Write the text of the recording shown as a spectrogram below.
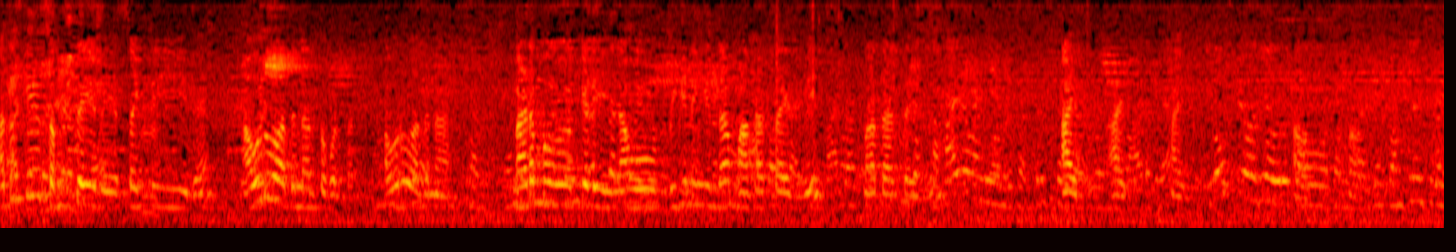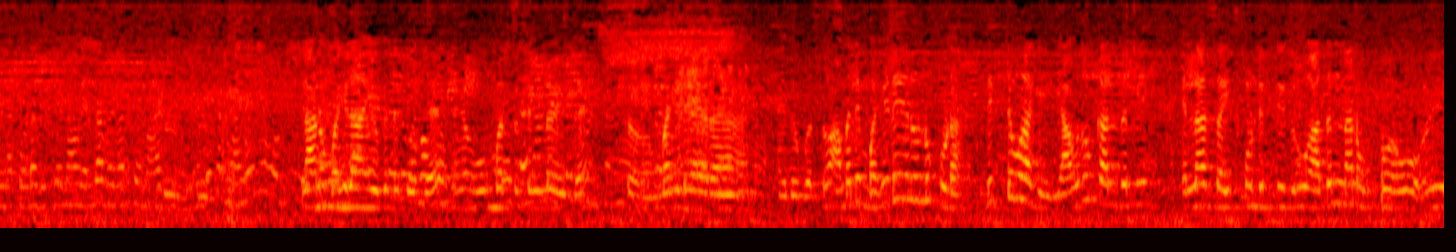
ಅದಕ್ಕೆ ಸಂಸ್ಥೆ ಇದೆ ಎಸ್ ಐ ಟಿ ಇದೆ. ಅವರು ಅದನ್ನ ತಗೊಳ್ತಾರೆ. ಅವರು ಅದನ್ನ ಮೇಡಮ್ ಕೇಳಿ, ನಾವು ಬಿಗಿನಿಂಗ್ ಇಂದ ಮಾತಾಡ್ತಾ ಇದ್ವಿ. ಮಾತಾಡ್ತಾ ಇದ್ವಿ. ಆಯ್ತು ಆಯ್ತು ಆಯ್ತು. ನಾನು ಮಹಿಳಾ ಆಯೋಗದಲ್ಲಿದ್ದೆ ಒಂಬತ್ತು ತಿಂಗಳು ಇದ್ದೆ. ಸೊ ಮಹಿಳೆಯರ ಇದು ಗೊತ್ತು. ಆಮೇಲೆ ಮಹಿಳೆಯರನ್ನು ಕೂಡ ದಿಟ್ಟವಾಗಿ ಯಾವುದೋ ಕಾಲದಲ್ಲಿ ಎಲ್ಲ ಸಹಿಸ್ಕೊಂಡಿರ್ತಿದ್ರು. ಅದನ್ನು ನಾನು ಅಂದ್ರೆ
